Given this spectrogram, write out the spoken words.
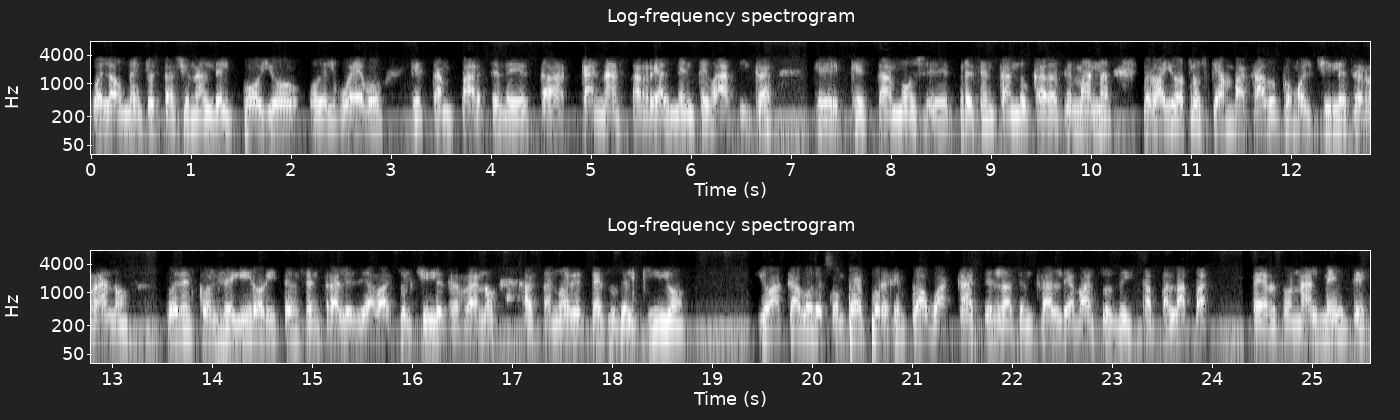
o el aumento estacional del pollo o del huevo, que están parte de esta canasta realmente básica que, que estamos eh, presentando cada semana, pero hay otros que han bajado, como el chile serrano. Puedes conseguir ahorita en centrales de abasto el chile serrano hasta nueve pesos el kilo. Yo acabo de comprar, por ejemplo, aguacate en la central de abastos de Iztapalapa personalmente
